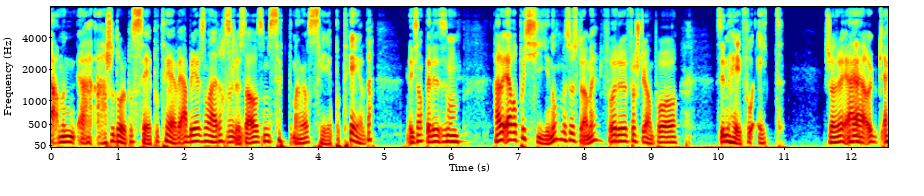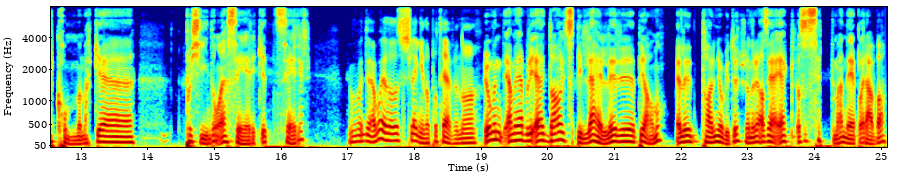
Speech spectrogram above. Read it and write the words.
Ja, men jeg er så dårlig på å se på TV. Jeg blir helt sånn her rastløs av å som setter meg ned og ser på TV. Ikke sant? Eller liksom her, Jeg var på kino med søstera mi for uh, første gang på siden Hateful Eight. Skjønner du? Jeg, jeg, jeg kommer meg ikke på kino, og jeg ser ikke serier. Du er bare å slenge det opp på TV-en og Jo, men, ja, men jeg blir, jeg, da spiller jeg heller eh, piano. Eller tar en joggetur. Skjønner du? Altså, jeg, jeg altså, setter meg ned på ræva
